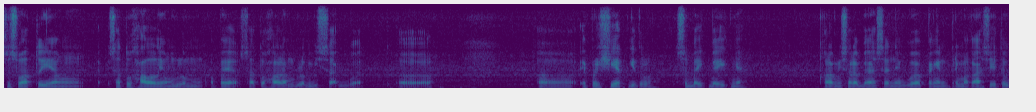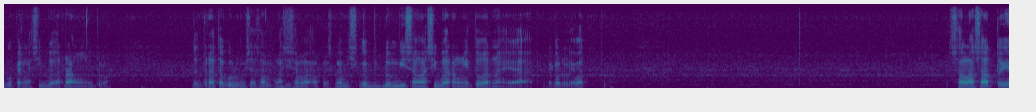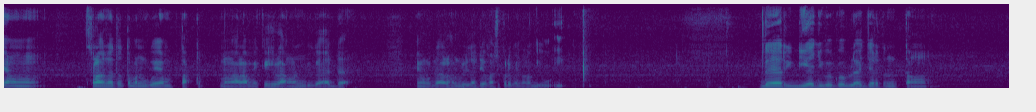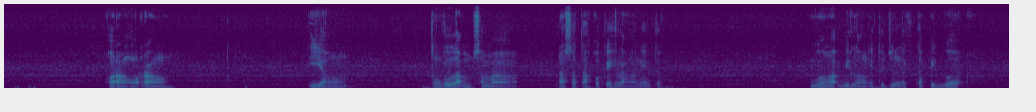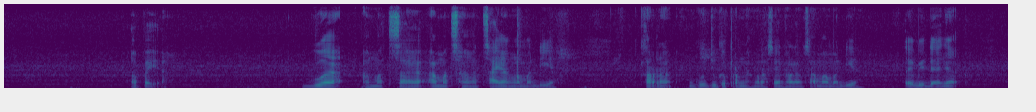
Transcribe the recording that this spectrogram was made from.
Sesuatu yang satu hal yang belum apa ya satu hal yang belum bisa gue uh, uh, appreciate gitu loh sebaik-baiknya. Kalau misalnya bahasanya gue pengen terima kasih itu gue pengen ngasih barang gitu loh. Dan ternyata gue belum bisa sama, ngasih sama apa nggak bisa belum bisa ngasih barang itu karena ya mereka udah lewat gitu. Salah satu yang salah satu teman gue yang takut mengalami kehilangan juga ada. Yang udah alhamdulillah dia masuk kriminologi UI dari dia juga gue belajar tentang orang-orang yang tenggelam sama rasa takut kehilangan itu. Gue nggak bilang itu jelek tapi gue apa ya gue amat saya amat sangat sayang sama dia. Karena gue juga pernah ngerasain hal yang sama sama dia. Tapi bedanya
